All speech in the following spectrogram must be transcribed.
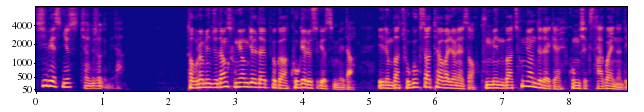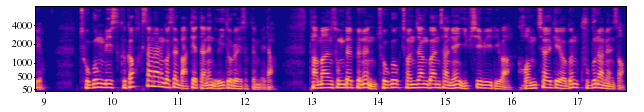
CBS 뉴스 장규석입니다. 더불어민주당 송영길 대표가 고개를 숙였습니다. 이른바 조국 사태와 관련해서 국민과 청년들에게 공식 사과했는데요. 조국 리스크가 확산하는 것을 막겠다는 의도로 해석됩니다. 다만 송 대표는 조국 전 장관 자녀의 입시 비리와 검찰 개혁은 구분하면서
